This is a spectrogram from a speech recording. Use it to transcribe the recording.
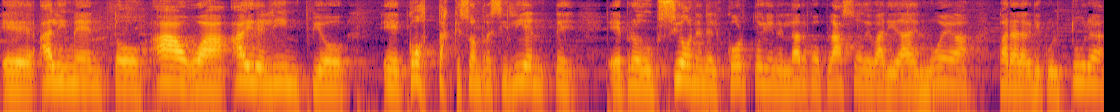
eh, alimentos, agua, aire limpio, eh, costas que son resilientes, eh, producción en el corto y en el largo plazo de variedades nuevas para la agricultura.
